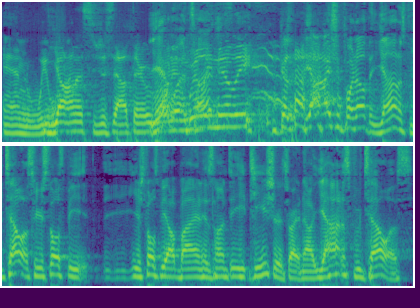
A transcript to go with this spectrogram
and we Janis is just out there Yeah, running willy nilly. Because yeah, I should point out that Janis Putelis, who you're supposed to be, you're supposed to be out buying his Hunt to Eat T-shirts right now. Janis Putelis,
